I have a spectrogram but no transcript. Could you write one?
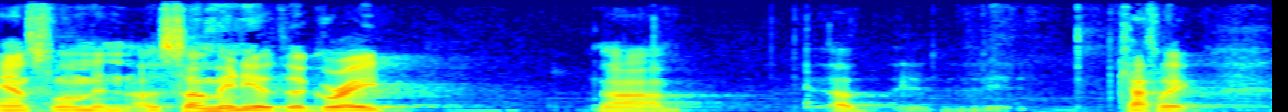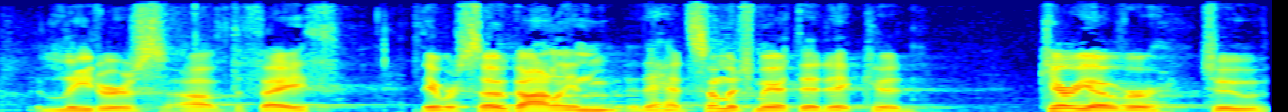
Anselm, and uh, so many of the great uh, Catholic leaders of the faith. They were so godly and they had so much merit that it could carry over to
